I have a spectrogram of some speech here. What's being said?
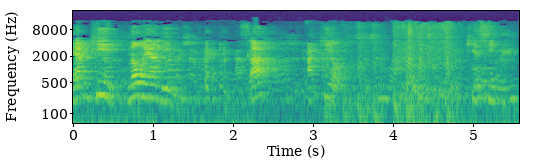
É aqui, não é ali. Tá? Aqui, ó. Aqui assim.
